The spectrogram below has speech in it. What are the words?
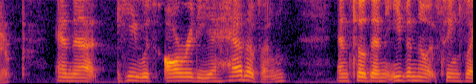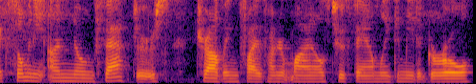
Yep. and that he was already ahead of him. And so then, even though it seems like so many unknown factors, traveling 500 miles to a family to meet a girl,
